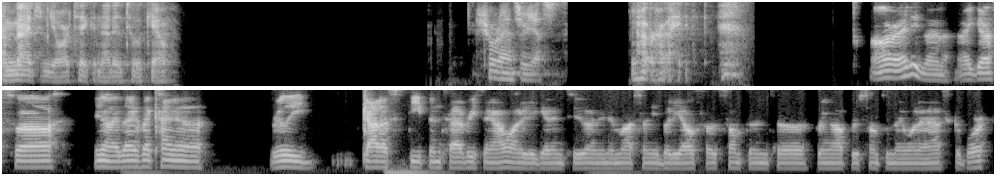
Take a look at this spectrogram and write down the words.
I imagine y'all are taking that into account. Short answer, yes. All right. Alrighty then. I guess uh, you know that that kind of really got us deep into everything I wanted to get into. I mean, unless anybody else has something to bring up or something they want to ask Gabor.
